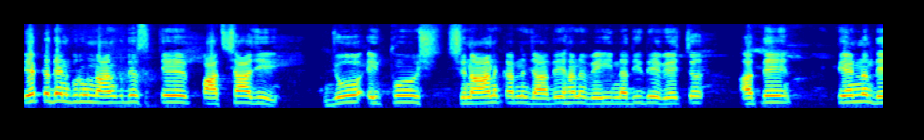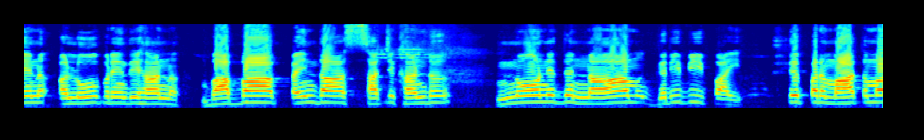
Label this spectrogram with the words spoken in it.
ਇੱਕ ਦਿਨ ਗੁਰੂ ਨਾਨਕ ਦੇਵ ਸੱਚੇ ਪਾਤਸ਼ਾਹ ਜੀ ਜੋ ਇੱਥੋਂ ਇਸ਼ਨਾਨ ਕਰਨ ਜਾਂਦੇ ਹਨ, ਵੇਈ ਨਦੀ ਦੇ ਵਿੱਚ ਅਤੇ ਤਿੰਨ ਦਿਨ ਅਲੋਪ ਰਹਿੰਦੇ ਹਨ। ਬਾਬਾ ਪੈਂਦਾ ਸੱਚਖੰਡ ਨੌ ਨਾਮ ਗਰੀਬੀ ਪਾਈ ਤੇ ਪਰਮਾਤਮਾ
